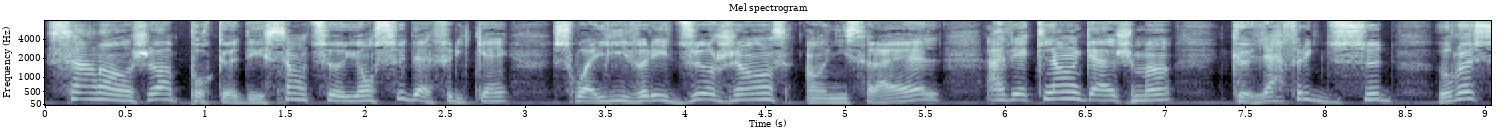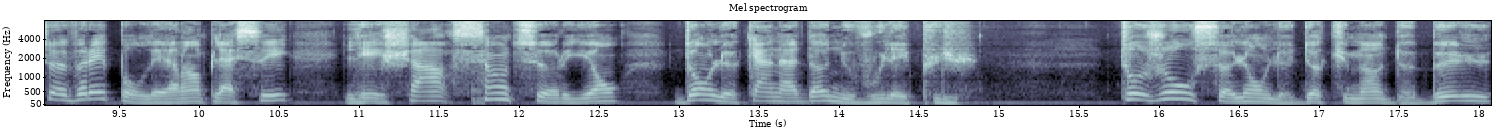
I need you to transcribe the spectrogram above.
s'arrangea pour que des centurions sud-africains soient livrés d'urgence en Israël avec l'engagement que l'Afrique du Sud recevrait pour les remplacer les chars centurions dont le Canada ne voulait plus. Toujours selon le document de Bull,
